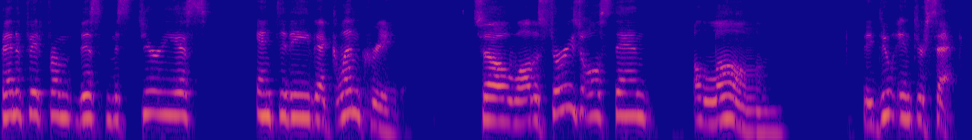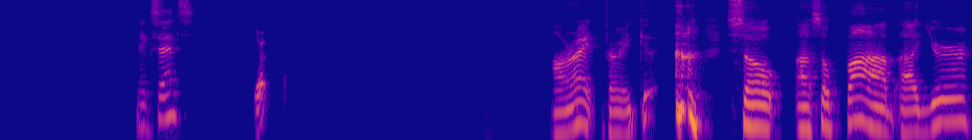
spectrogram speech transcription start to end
benefit from this mysterious entity that Glenn created. So while the stories all stand alone, they do intersect. Make sense? Yep. All right, very good. so, uh, so Bob, uh, you're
